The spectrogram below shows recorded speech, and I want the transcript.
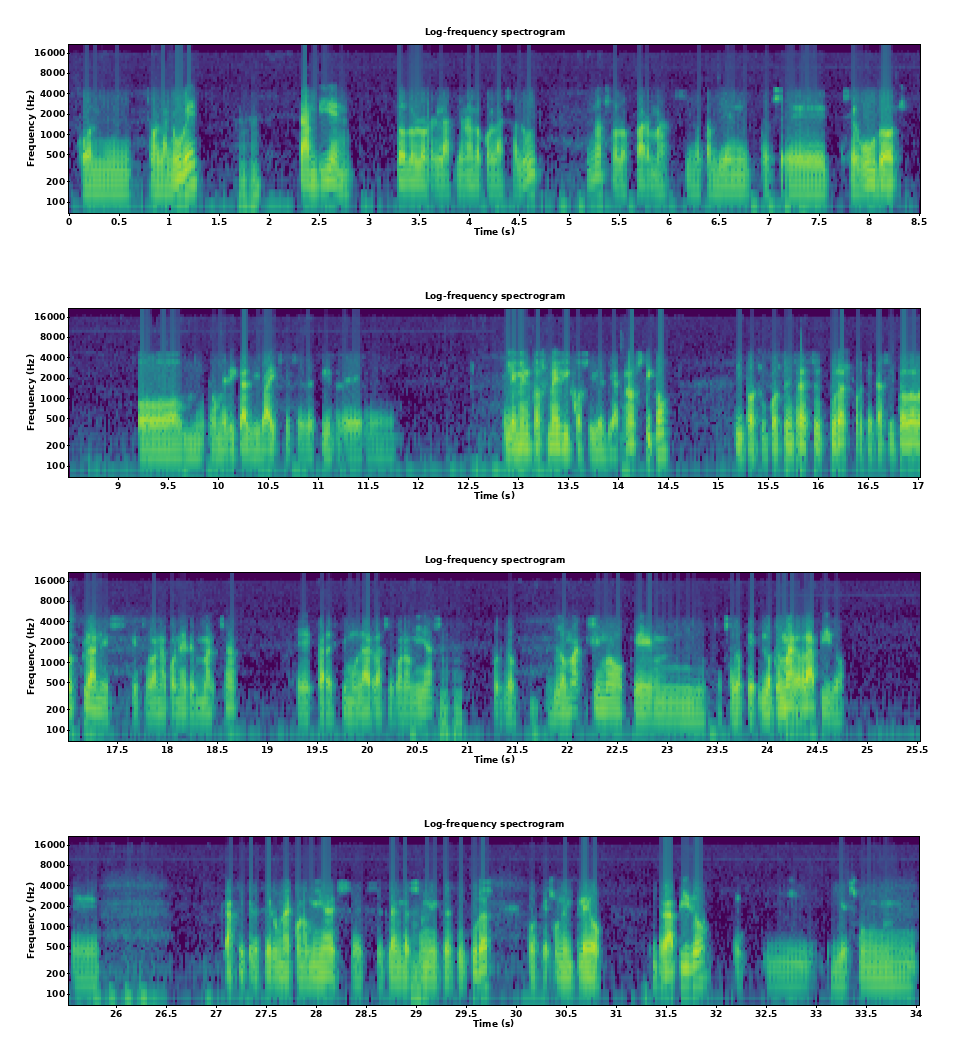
con, con, la nube. Uh -huh. También todo lo relacionado con la salud, no solo farma, sino también pues, eh, seguros o, o, medical devices, es decir, eh, elementos médicos y de diagnóstico y por supuesto infraestructuras porque casi todos los planes que se van a poner en marcha eh, para estimular las economías pues lo, lo máximo que o sea, lo que lo que más rápido eh, hace crecer una economía es, es, es, la inversión en infraestructuras porque es un empleo rápido y, y es un,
